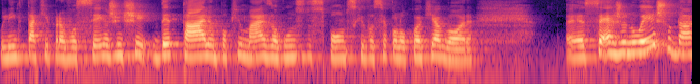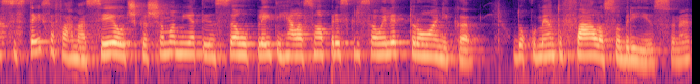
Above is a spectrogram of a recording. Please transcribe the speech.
O link está aqui para você. A gente detalha um pouquinho mais alguns dos pontos que você colocou aqui agora. É, Sérgio, no eixo da assistência farmacêutica, chama a minha atenção o pleito em relação à prescrição eletrônica. O documento fala sobre isso, né?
